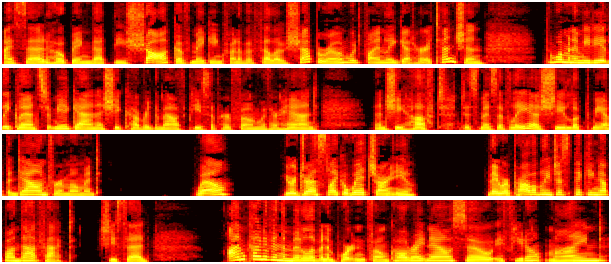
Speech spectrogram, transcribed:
I said, hoping that the shock of making fun of a fellow chaperone would finally get her attention. The woman immediately glanced at me again as she covered the mouthpiece of her phone with her hand. Then she huffed dismissively as she looked me up and down for a moment. Well, you're dressed like a witch, aren't you? They were probably just picking up on that fact, she said, I'm kind of in the middle of an important phone call right now, so if you don't mind,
